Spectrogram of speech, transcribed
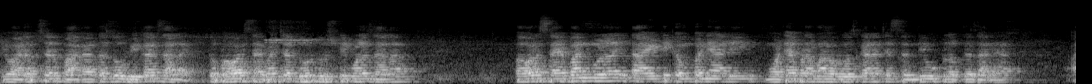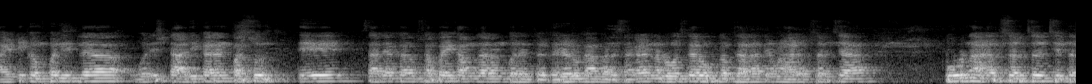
किंवा हडपसर भागाचा जो विकास झालाय तो पवार साहेबांच्या दूरदृष्टीमुळे झाला. पवार साहेबांमुळे इथं आय टी कंपनी आली मोठ्या प्रमाणावर रोजगाराच्या संधी उपलब्ध झाल्या. आय टी कंपनीतल्या वरिष्ठ अधिकाऱ्यांपासून ते साध्या का सफाई कामगारांपर्यंत घरेलू कामगार सगळ्यांना रोजगार उपलब्ध झाला. त्यामुळे हडपसरच्या पूर्ण हडपसरचं चित्र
